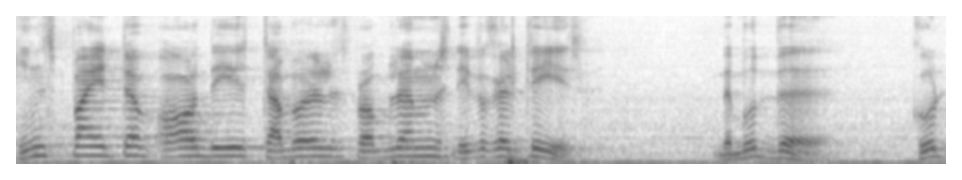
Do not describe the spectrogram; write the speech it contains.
In spite of all these troubles, problems, difficulties, the Buddha could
